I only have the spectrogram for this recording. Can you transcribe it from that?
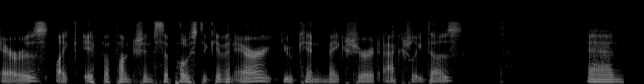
errors, like if a function's supposed to give an error, you can make sure it actually does. And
